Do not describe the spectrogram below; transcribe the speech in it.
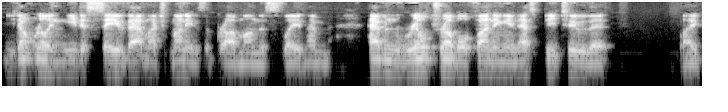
you don't really need to save that much money is the problem on this slate. And I'm having real trouble finding an SP2 that like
